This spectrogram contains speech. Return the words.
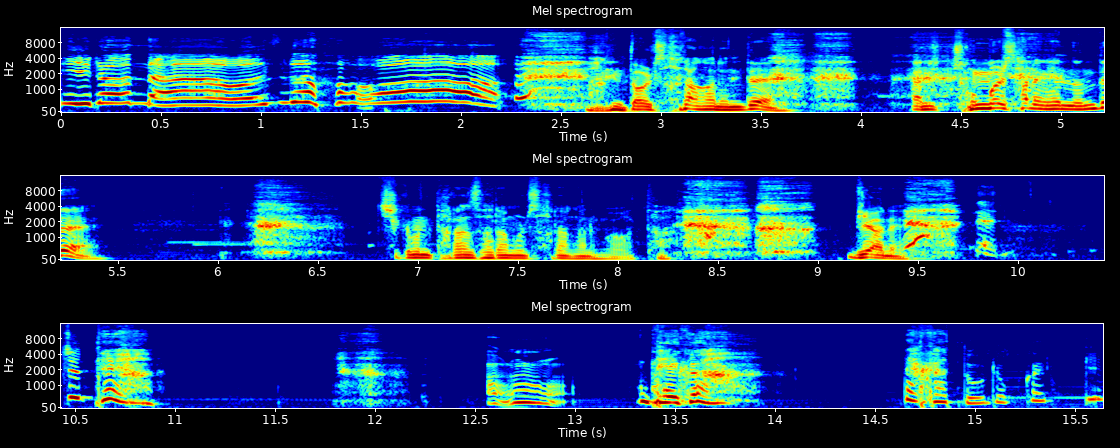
일어나, 어서. 난 널 사랑하는데 아니 정말 사랑했는데 지금은 다른 사람을 사랑하는 것 같아. 미안해. 주태야. 음, 내가, 내가 노력할게.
